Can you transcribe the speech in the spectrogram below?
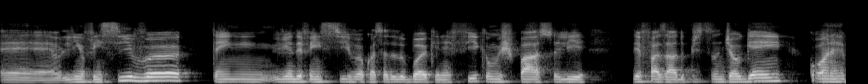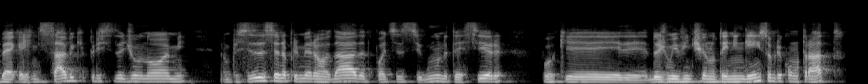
é, linha ofensiva tem linha defensiva com a saída do Buckner, fica um espaço ali defasado precisando de alguém. Cornerback, a gente sabe que precisa de um nome, não precisa ser na primeira rodada, pode ser segunda, terceira, porque 2021 não tem ninguém sobre contrato,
